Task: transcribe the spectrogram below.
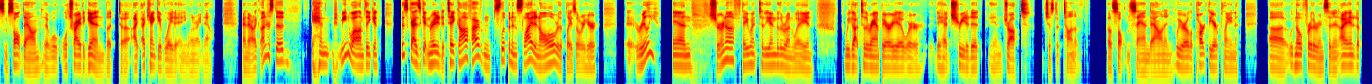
some salt down. Uh, we'll we'll try it again, but uh, I I can't give way to anyone right now. And they're like, understood. And meanwhile, I'm thinking, this guy's getting ready to take off. I've been slipping and sliding all over the place over here. Uh, really? And sure enough, they went to the end of the runway and we got to the ramp area where they had treated it and dropped just a ton of, of salt and sand down. And we were able to park the airplane uh, with no further incident. I ended up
